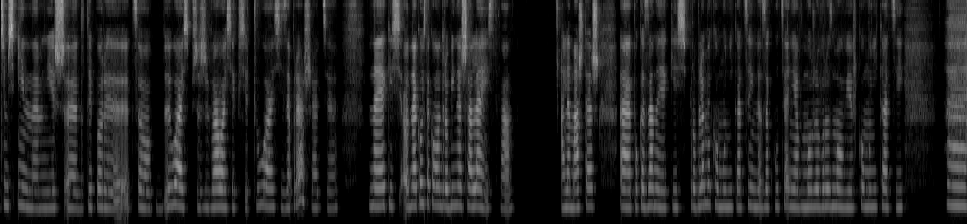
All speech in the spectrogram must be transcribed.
czymś innym niż e, do tej pory, co byłaś, przeżywałaś, jak się czułaś i zaprasza Cię na, jakieś, na jakąś taką odrobinę szaleństwa. Ale masz też e, pokazane jakieś problemy komunikacyjne, zakłócenia w, może w rozmowie, w komunikacji, e,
